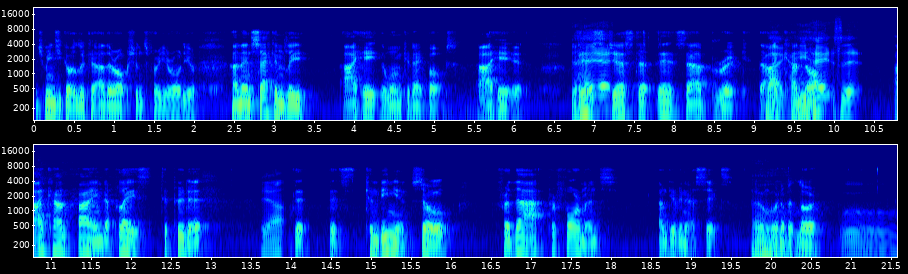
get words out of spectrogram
which means you've got to look at other options for your audio. And then secondly, I hate the one connect box. I hate it. You It's hate it? just a, it's a brick that I cannot He hates it. I can't find a place to put it Yeah. that that's convenient. So for that performance, I'm giving it a six. I'm going a bit lower. Ooh.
